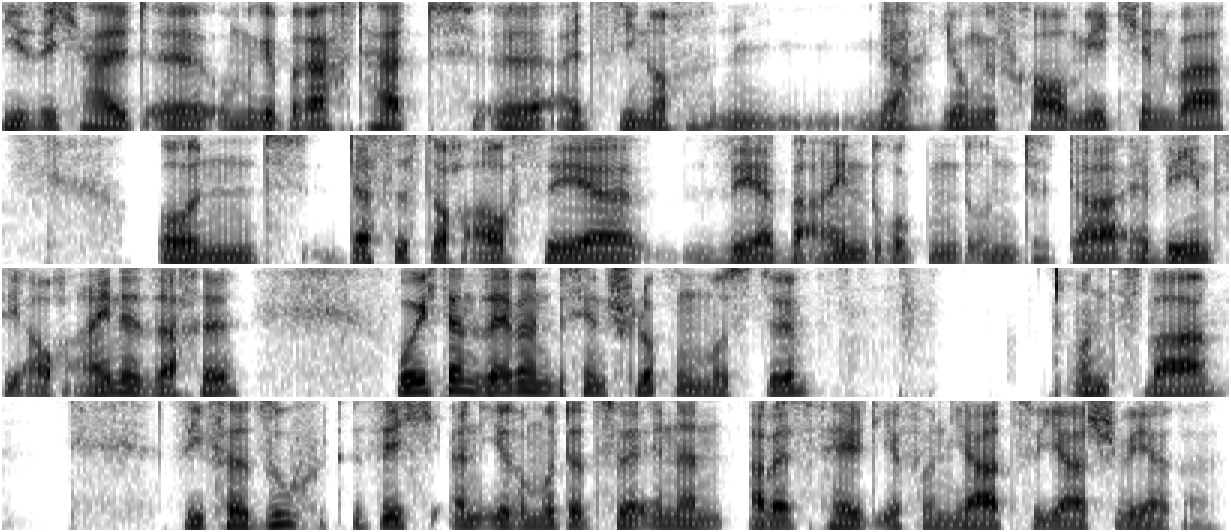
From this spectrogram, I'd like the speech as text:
die sich halt äh, umgebracht hat, äh, als sie noch ja, junge Frau, Mädchen war. Und das ist doch auch sehr, sehr beeindruckend. Und da erwähnt sie auch eine Sache, wo ich dann selber ein bisschen schlucken musste. Und zwar, sie versucht sich an ihre Mutter zu erinnern, aber es fällt ihr von Jahr zu Jahr schwerer.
